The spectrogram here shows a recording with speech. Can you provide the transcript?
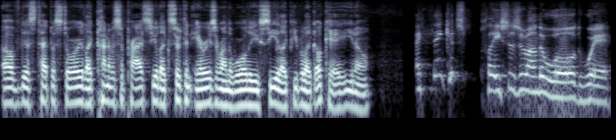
of this type of story? Like kind of a surprise to you, like certain areas around the world you see, like people are like, okay, you know. I think it's places around the world where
